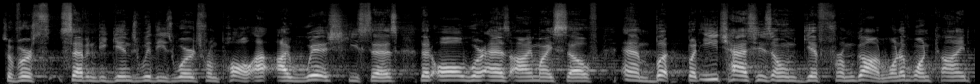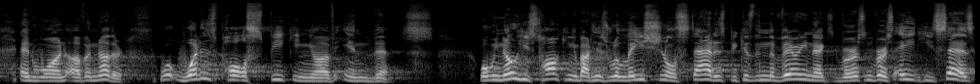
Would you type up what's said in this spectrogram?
So, verse 7 begins with these words from Paul. I, I, wish, he says, that all were as I myself am, but, but each has his own gift from God, one of one kind and one of another. What, what is Paul speaking of in this? Well, we know he's talking about his relational status because in the very next verse, in verse 8, he says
